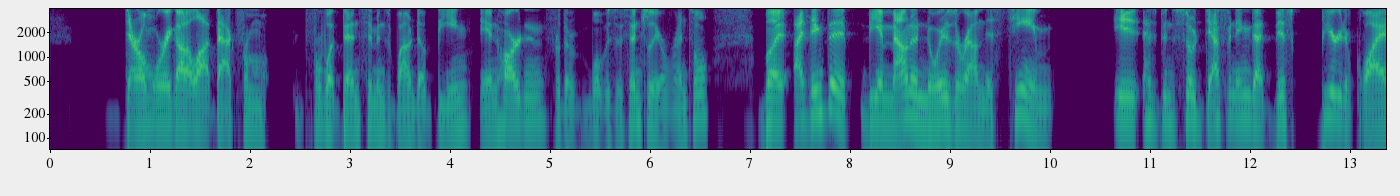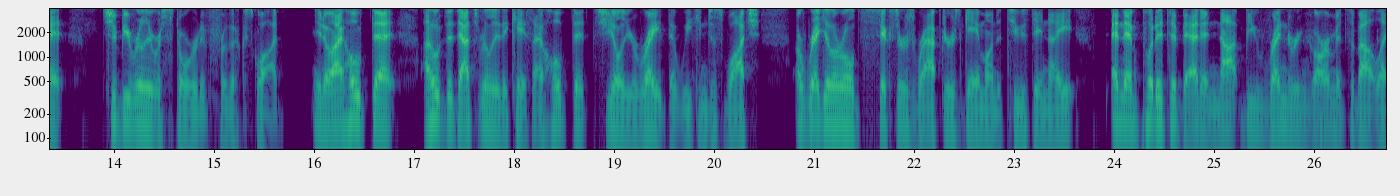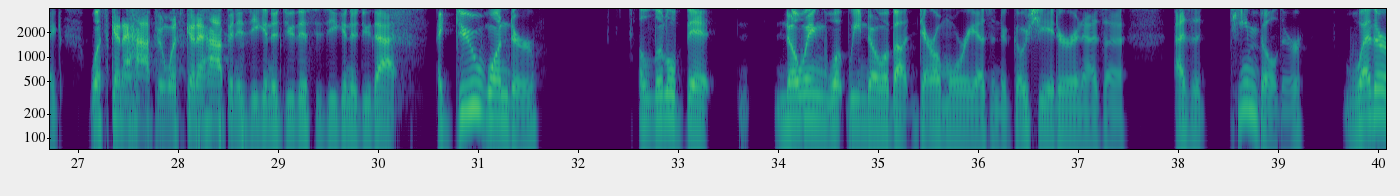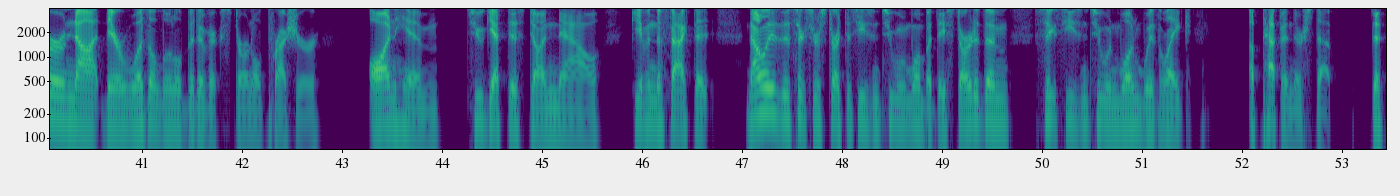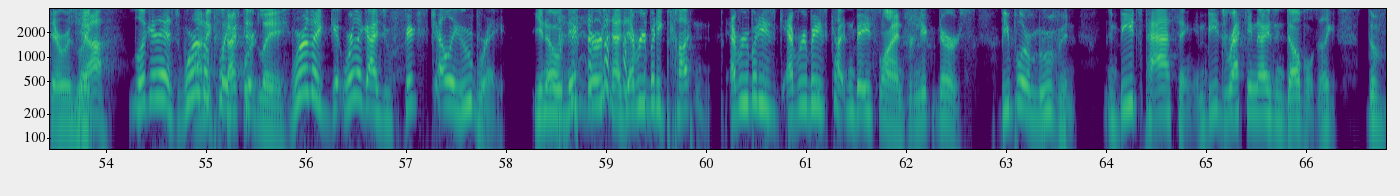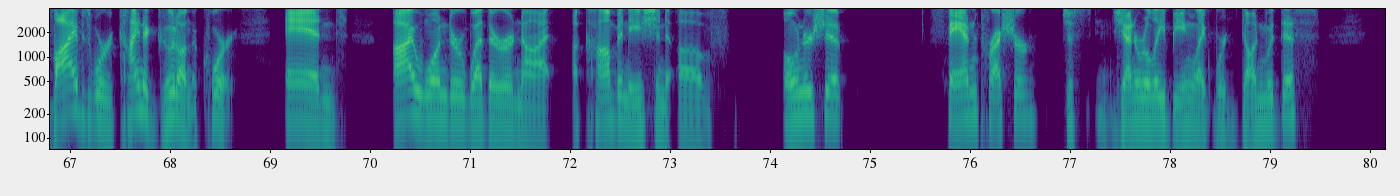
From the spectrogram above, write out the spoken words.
Daryl Morey got a lot back from for what Ben Simmons wound up being in Harden for the what was essentially a rental. But I think that the amount of noise around this team it has been so deafening that this period of quiet should be really restorative for the squad. You know, I hope that I hope that that's really the case. I hope that Sheil, you're right that we can just watch a regular old Sixers Raptors game on a Tuesday night and then put it to bed and not be rendering garments about like what's going to happen, what's going to happen, is he going to do this, is he going to do that. I do wonder a little bit knowing what we know about Daryl Morey as a negotiator and as a as a team builder, whether or not there was a little bit of external pressure on him to get this done now, given the fact that not only did the Sixers start the season two and one, but they started them six season two and one with like a pep in their step. That there was Yeah. like, look at this, we're the place, we're, we're the we're the guys who fixed Kelly Oubre. You know, Nick Nurse has everybody cutting. Everybody's everybody's cutting baseline for Nick Nurse. People are moving. And Embiid's passing. and Embiid's recognizing doubles. Like the vibes were kind of good on the court. And I wonder whether or not a combination of ownership, fan pressure, just generally being like, we're done with this,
